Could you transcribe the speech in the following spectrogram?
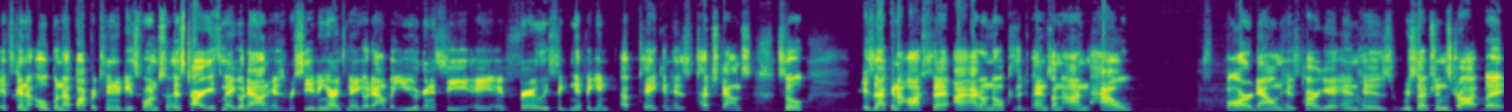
it's going to open up opportunities for him. So his targets may go down, his receiving yards may go down, but you're going to see a, a fairly significant uptake in his touchdowns. So is that going to offset? I, I don't know because it depends on on how far down his target and his receptions drop. But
